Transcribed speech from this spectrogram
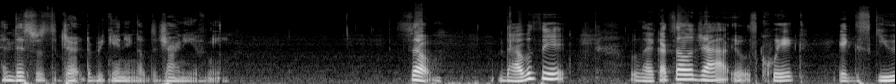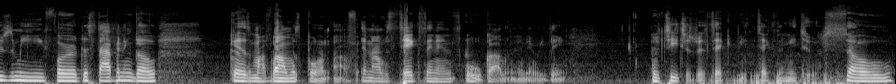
And this was the, the beginning of the journey of me. So, that was it. Like I told y'all, it was quick. Excuse me for the stopping and go because my phone was going off and I was texting and school calling and everything. The teachers were texting texting me too. So,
